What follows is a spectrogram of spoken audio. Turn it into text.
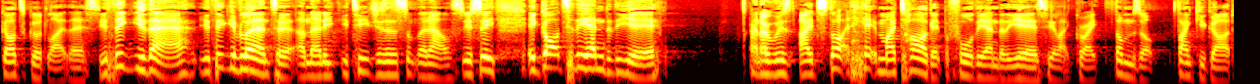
God's good like this. You think you're there, you think you've learnt it, and then he, he teaches us something else. You see, it got to the end of the year, and I was, I'd started hitting my target before the end of the year. So you're like, great, thumbs up. Thank you, God.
